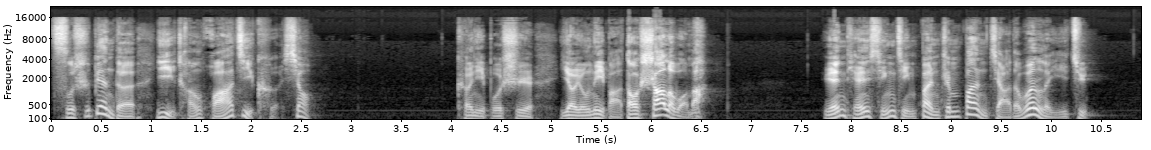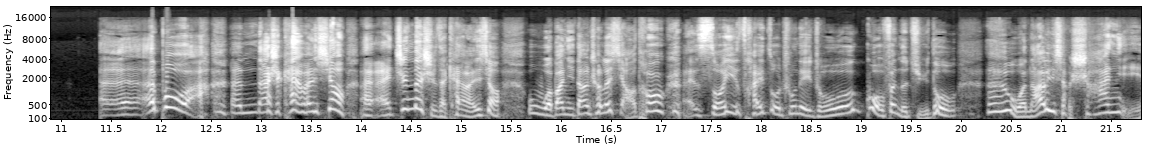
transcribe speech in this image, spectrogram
此时变得异常滑稽可笑。可你不是要用那把刀杀了我吗？原田刑警半真半假的问了一句。呃，不啊，那是开玩笑，哎哎，真的是在开玩笑。我把你当成了小偷，所以才做出那种过分的举动。呃，我哪里想杀你？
